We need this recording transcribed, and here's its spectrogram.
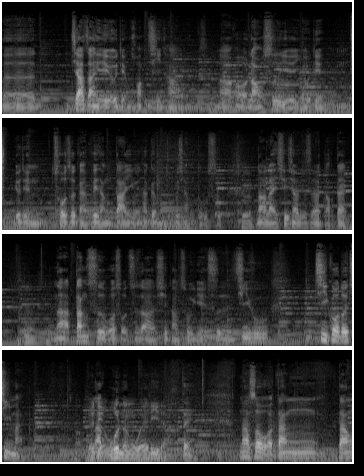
呃，家长也有点放弃他了，然后老师也有点。有点挫折感非常大，因为他根本就不想读书。是，那来学校就是要捣蛋。是，是，那当时我所知道的训导处也是几乎记过都记满，有点无能为力的。对，那时候我当当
